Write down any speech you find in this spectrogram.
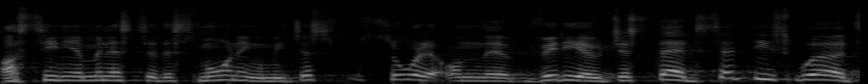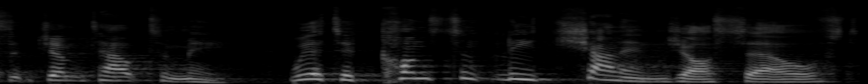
our senior minister this morning, and we just saw it on the video just then, said these words that jumped out to me. We are to constantly challenge ourselves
